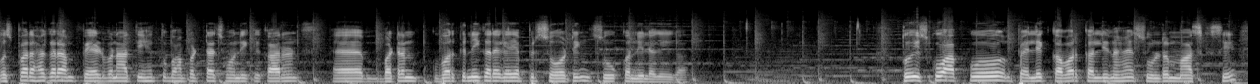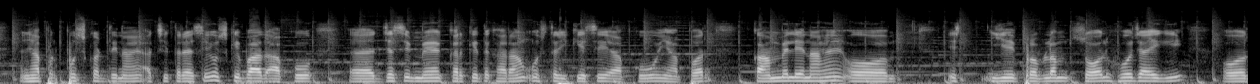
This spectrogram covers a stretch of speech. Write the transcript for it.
उस पर अगर हम पैड बनाते हैं तो वहाँ पर टच होने के कारण बटन वर्क नहीं करेगा या फिर शॉर्टिंग शो करने लगेगा। तो इसको आपको पहले कवर कर लेना है शोल्डर मास्क से, यहाँ पर पुश कर देना है अच्छी तरह से, उसके बाद आपको जैसे मैं करके दिखा रहा हूँ, उस तरीके से आपको यहाँ पर काम में लेना है और इस, ये प्रॉब्लम सॉल्व हो जाएगी और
